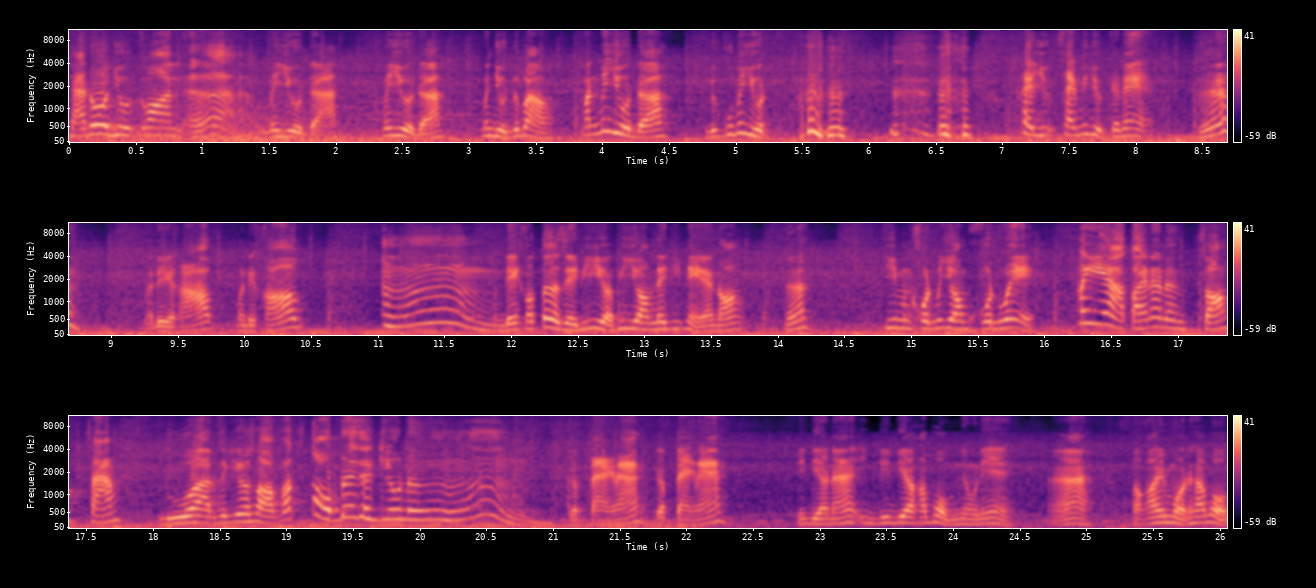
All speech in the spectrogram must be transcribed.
ชาโดหยุดก่อน เออ ไม่หยุดเหรอไม่หยุดเหรอมันหยุดหรือเปล่า มันไม่หยุดเหรอหรือกูไม่หยุดใครหยุดใครไม่หยุดกันแน่เฮ้มาดีครับ มาดีครับ อืมเดคเคาน์เตอร์เสียพี่ว่ะพี่ยอมได้ที่ไหนนะน้องเนะ พี่มันคนไม่ยอมคนเว้ยเนี่ยต่อยหน้าหนึ่งสองสามรวบสกิลสองก็ตบด้วยสกิลหนึ่งเกือบแตกนะเกือบแตกนะนิดเดียวนะอีกนิดเดียวครับผมอย่างนี้อ่าต้องเอาให้หมดครับผม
